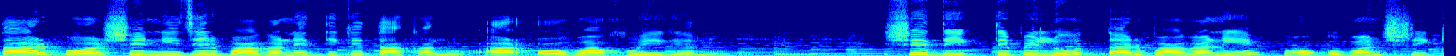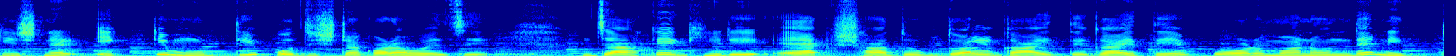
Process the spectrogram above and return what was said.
তারপর সে নিজের বাগানের দিকে তাকালো আর অবাক হয়ে গেল। সে দেখতে পেল তার বাগানে ভগবান শ্রীকৃষ্ণের একটি মূর্তি প্রতিষ্ঠা করা হয়েছে, যাকে ঘিরে এক সাধক দল গাইতে গাইতে পরমানন্দে নৃত্য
